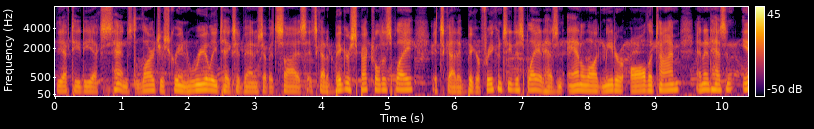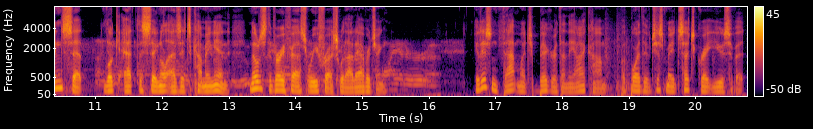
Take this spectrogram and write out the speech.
The FTDX10's larger screen really takes advantage of its size. It's got a bigger spectral display, it's got a bigger frequency display, it has an analog meter all the time, and it has an inset look at the signal as it's coming in. Notice the very fast refresh without averaging. It isn't that much bigger than the ICOM, but boy, they've just made such great use of it.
